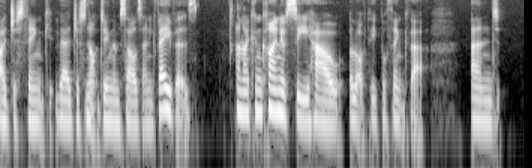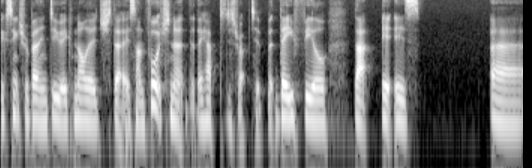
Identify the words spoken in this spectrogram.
I just think they're just not doing themselves any favors. And I can kind of see how a lot of people think that. And Extinction Rebellion do acknowledge that it's unfortunate that they have to disrupt it, but they feel that it is uh,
